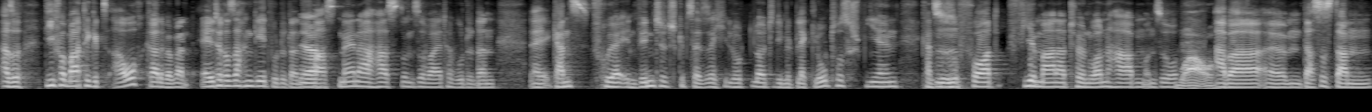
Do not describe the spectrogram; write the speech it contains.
Also die Formate gibt's auch, gerade wenn man ältere Sachen geht, wo du dann ja. Fast Manner hast und so weiter, wo du dann äh, ganz früher in Vintage gibt's ja solche Leute, die mit Black Lotus spielen, kannst mhm. du sofort vier Mana Turn One haben und so. Wow. Aber ähm, das ist dann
